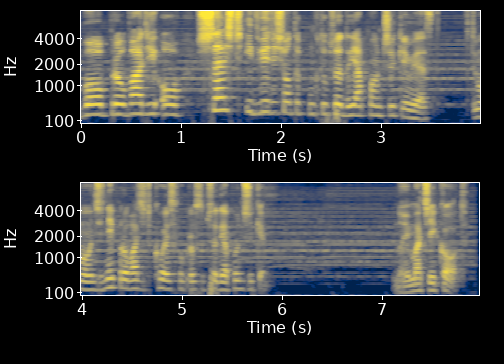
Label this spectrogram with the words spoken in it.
bo prowadzi o 6,2 punktu przed Japończykiem jest. W tym momencie nie prowadzi, tylko jest po prostu przed Japończykiem. No i Maciej Kot.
